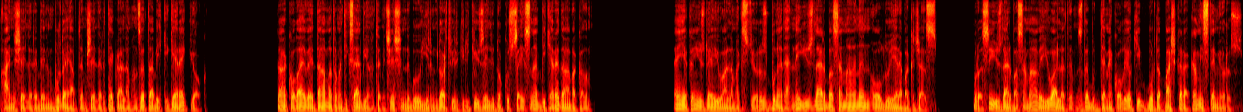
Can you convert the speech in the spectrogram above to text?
aynı şeylere, benim burada yaptığım şeyleri tekrarlamanıza tabii ki gerek yok. Daha kolay ve daha matematiksel bir yöntem için şimdi bu 24,259 sayısına bir kere daha bakalım. En yakın yüzlüğe yuvarlamak istiyoruz. Bu nedenle yüzler basamağının olduğu yere bakacağız. Burası yüzler basamağı ve yuvarladığımızda bu demek oluyor ki burada başka rakam istemiyoruz.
